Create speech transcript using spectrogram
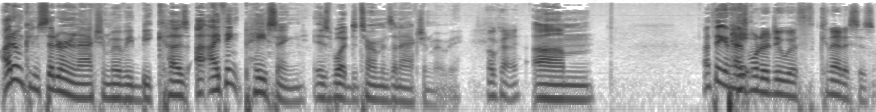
I don't consider it an action movie because I, I think pacing is what determines an action movie. Okay, Um, I think it has Pay- more to do with kineticism.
